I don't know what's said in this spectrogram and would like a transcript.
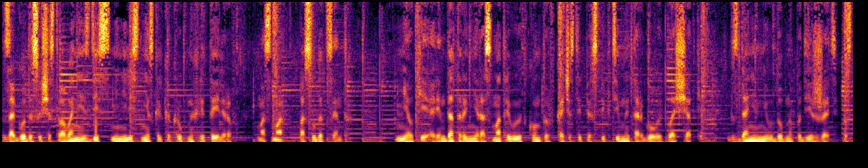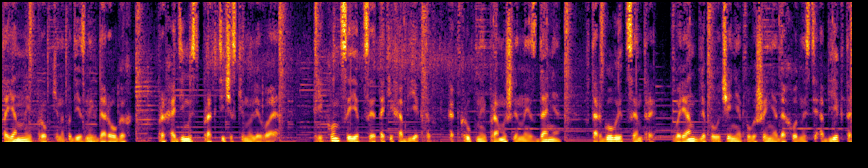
За годы существования здесь сменились несколько крупных ритейлеров, Мосмарт, Посуда-центр. Мелкие арендаторы не рассматривают контур в качестве перспективной торговой площадки. К зданию неудобно подъезжать, постоянные пробки на подъездных дорогах, проходимость практически нулевая. Реконцепция таких объектов, как крупные промышленные здания, в торговые центры, вариант для получения повышения доходности объекта,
